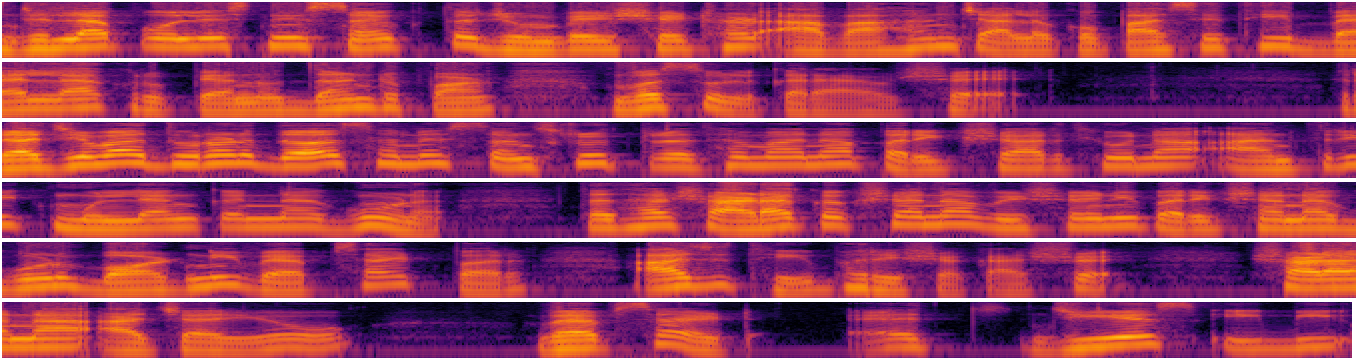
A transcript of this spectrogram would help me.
જિલ્લા પોલીસની સંયુક્ત ઝુંબેશ હેઠળ આ વાહન ચાલકો પાસેથી બે લાખ રૂપિયાનો દંડ પણ વસૂલ કરાયો છે. રાજ્યમાં ધોરણ દસ અને સંસ્કૃત પ્રથમાના પરીક્ષાર્થીઓના આંતરિક મૂલ્યાંકનના ગુણ તથા શાળા કક્ષાના વિષયની પરીક્ષાના ગુણ બોર્ડની વેબસાઇટ પર આજથી ભરી શકાશે. શાળાના આચાર્યો website H GSEB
